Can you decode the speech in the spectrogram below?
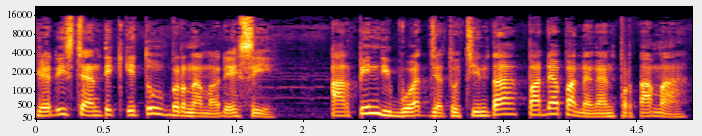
Gadis cantik itu bernama Desi. Arpin dibuat jatuh cinta pada pandangan pertama.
